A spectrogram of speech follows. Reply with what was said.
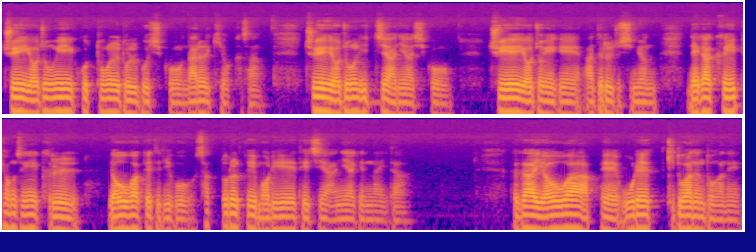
주의 여종의 고통을 돌보시고 나를 기억하사 주의 여종을 잊지 아니하시고 주의 여종에게 아들을 주시면 내가 그의 평생에 그를 여호와께 드리고 삭도를 그의 머리에 대지 아니하겠나이다. 그가 여호와 앞에 오래 기도하는 동안에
